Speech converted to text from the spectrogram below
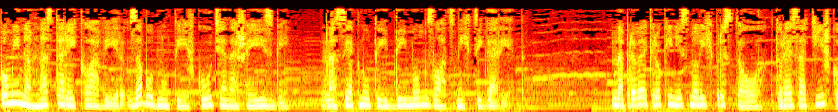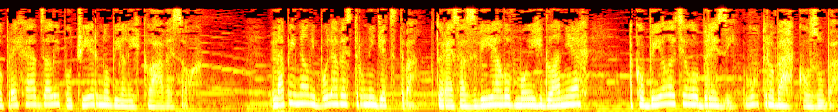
Spomínam na starý klavír, zabudnutý v kúte našej izby, nasiaknutý dymom z lacných cigariet. Na prvé kroky nesmelých prstov, ktoré sa tížko prechádzali po čierno-bielých klávesoch. Napínali boľavé struny detstva, ktoré sa zvíjalo v mojich dlaniach ako biele telo brezy v útrobách kozuba.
